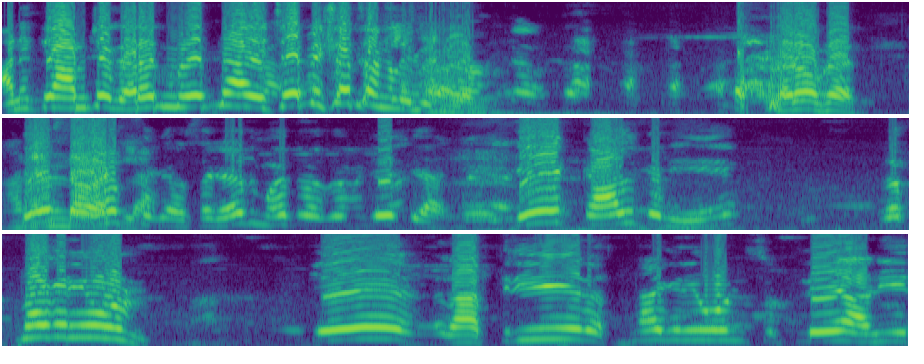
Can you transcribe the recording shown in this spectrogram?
आणि ते आमच्या घरात मिळत नाही याच्यापेक्षा चांगलं मिळालं. खरोखर हे आनंद सगळ्यात वाटला. सगळ्यात- सगळ्यात महत्वाचं म्हणजे ते आहे. हे काल कनी रत्नागिरीहून. ते रात्री रत्नागिरीहून सुटले आणि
